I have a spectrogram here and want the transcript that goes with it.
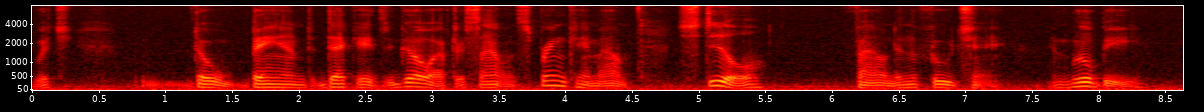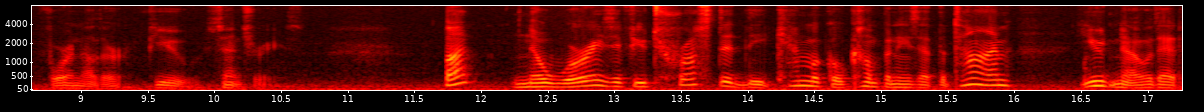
which, though banned decades ago after Silent Spring came out, still found in the food chain, and will be for another few centuries. But no worries, if you trusted the chemical companies at the time, you'd know that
